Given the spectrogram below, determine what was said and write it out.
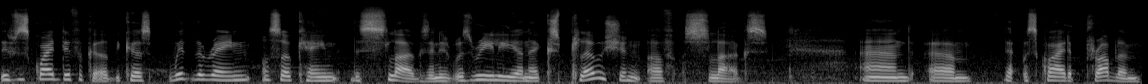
this was quite difficult because with the rain also came the slugs, and it was really an explosion of slugs. And um, that was quite a problem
